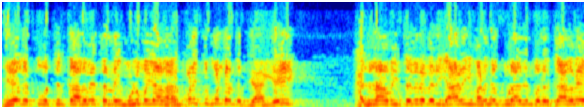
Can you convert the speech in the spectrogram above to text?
ஏகத்துவத்திற்காகவே தன்னை முழுமையாக அர்ப்பணித்துக் கொண்ட அந்த தியாகியை அல்லாவை தவிர வேறு யாரையும் வணங்கக்கூடாது என்பதற்காகவே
